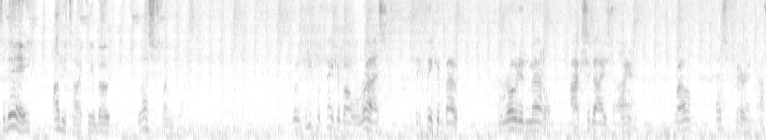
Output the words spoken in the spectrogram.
Today, I'll be talking about rust fungi. When people think about rust, they think about corroded metal, oxidized iron. Well, that's fair enough.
